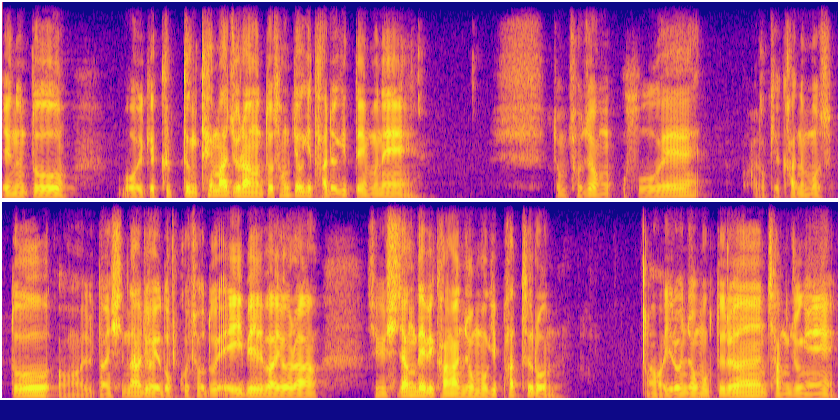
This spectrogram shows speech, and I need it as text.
얘는 또 뭐 이렇게 급등 테마주랑은 또 성격이 다르기 때문에 좀 조정 후에 이렇게 가는 모습도 어 일단 시나리오에 놓고 저도 에이벨 바이오랑 지금 시장 대비 강한 종목이 파트론 어 이런 종목들은 장중에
